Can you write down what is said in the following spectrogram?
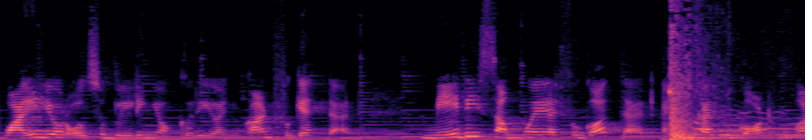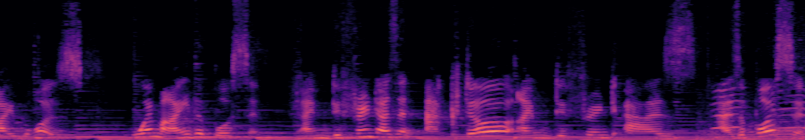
while you're also building your career, and you can't forget that. Maybe somewhere I forgot that. I think I forgot who I was. Who am I, the person? I'm different as an actor. I'm different as as a person.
